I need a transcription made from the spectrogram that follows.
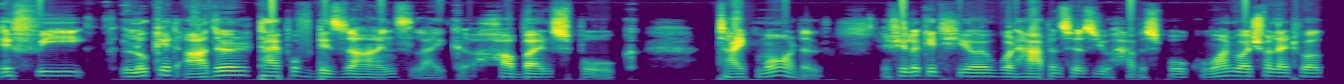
if we look at other type of designs like hub and spoke type model if you look at here what happens is you have a spoke one virtual network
